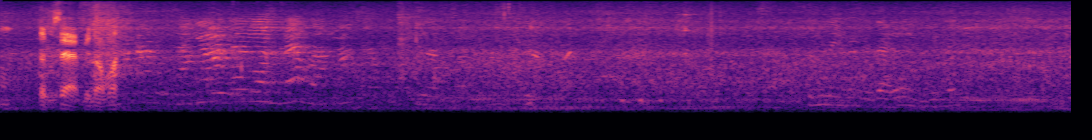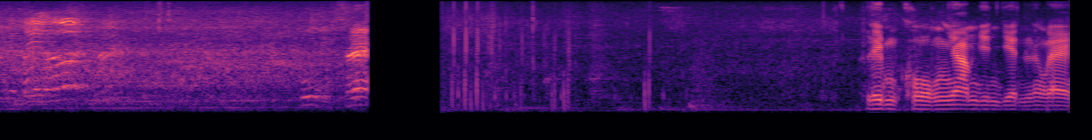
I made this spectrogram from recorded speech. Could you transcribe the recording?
มแสบๆพี่น้องวะคุณนี่ไม่ได้เองกินนะไม่เออกุ้งแซ่ริมโขงยามเย็นๆแรง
